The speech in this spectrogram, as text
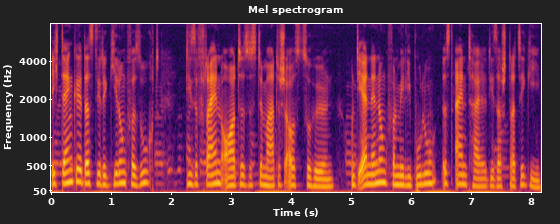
Ich denke, dass die Regierung versucht, diese freien Orte systematisch auszuhöhlen, und die Ernennung von Melibulu ist ein Teil dieser Strategie.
